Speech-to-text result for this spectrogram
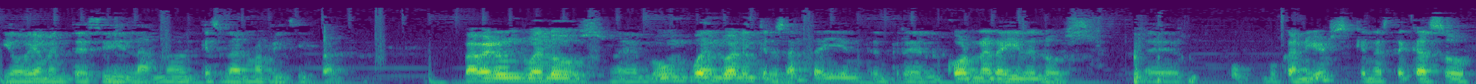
y obviamente sí, la, que es el arma principal. Va a haber un duelo, eh, un buen duelo interesante ahí entre el corner ahí de los Buccaneers, que en este caso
